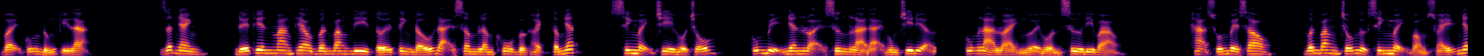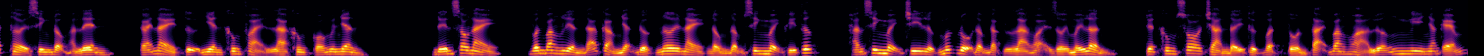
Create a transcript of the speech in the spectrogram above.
vậy cũng đúng kỳ lạ. Rất nhanh, đế thiên mang theo vân băng đi tới tinh đấu đại xâm lâm khu vực hạch tâm nhất, sinh mệnh chi hồ chỗ, cũng bị nhân loại xưng là đại hùng chi địa, cũng là loài người hồn sư đi vào. Hạ xuống về sau, vân băng chỗ ngực sinh mệnh vòng xoáy nhất thời sinh động hẳn lên, cái này tự nhiên không phải là không có nguyên nhân. Đến sau này, vân băng liền đã cảm nhận được nơi này nồng đậm sinh mệnh khí tức, hắn sinh mệnh chi lực mức độ đậm đặc là ngoại giới mấy lần, tuyệt không so tràn đầy thực vật tồn tại băng hỏa lưỡng nghi nhãn kém.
